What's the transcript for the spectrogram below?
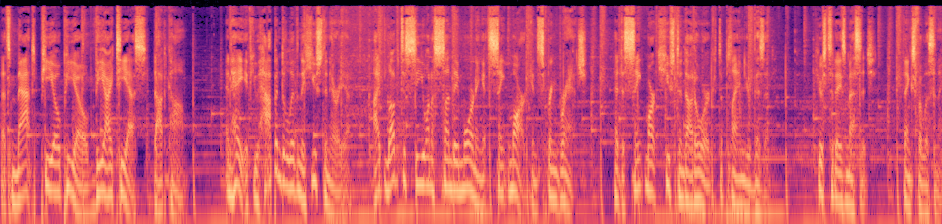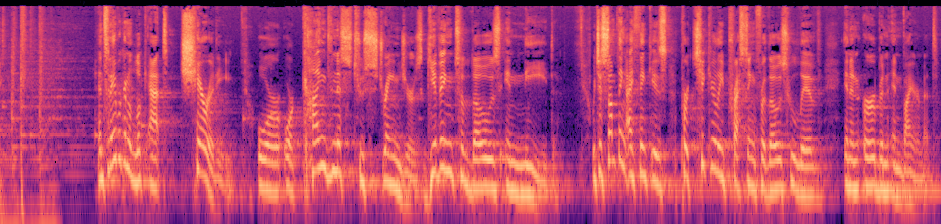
That's Matt, P-O-P-O-V-I-T-S dot com. And hey, if you happen to live in the Houston area, I'd love to see you on a Sunday morning at St. Mark in Spring Branch. Head to stmarkhouston.org to plan your visit. Here's today's message. Thanks for listening. And today we're going to look at charity or, or kindness to strangers, giving to those in need, which is something I think is particularly pressing for those who live in an urban environment.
